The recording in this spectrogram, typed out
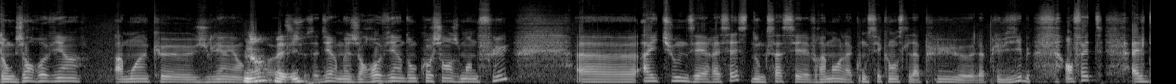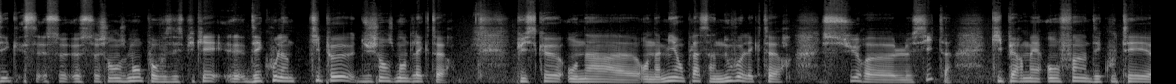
donc j'en reviens à moins que Julien ait encore euh, des choses à dire, mais j'en reviens donc au changement de flux. Euh, iTunes et RSS, donc ça c'est vraiment la conséquence la plus, euh, visible. En fait, ce, changement, pour vous expliquer, découle un petit peu du changement de lecteur, puisqu'on a, on a mis en place un nouveau lecteur sur le site qui permet enfin d'écouter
